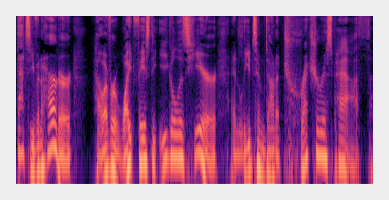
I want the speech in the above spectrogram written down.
That's even harder. However, Whiteface the Eagle is here and leads him down a treacherous path.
